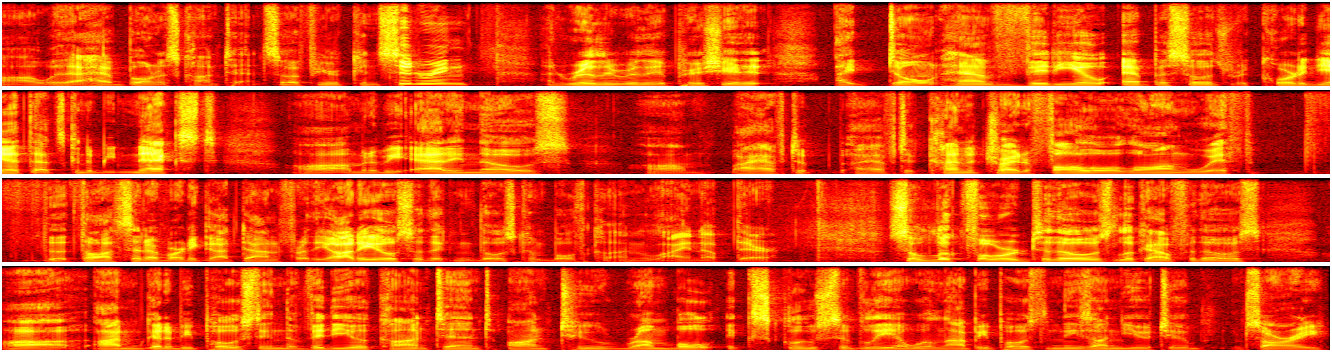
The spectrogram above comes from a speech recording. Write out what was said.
Uh, where I have bonus content. So if you're considering, I'd really, really appreciate it. I don't have video episodes recorded yet. That's going to be next. Uh, I'm going to be adding those. Um, I have to I have to kind of try to follow along with the thoughts that I've already got down for the audio, so that those can both kind of line up there. So look forward to those. Look out for those. Uh, I'm going to be posting the video content onto Rumble exclusively. I will not be posting these on YouTube. I'm sorry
